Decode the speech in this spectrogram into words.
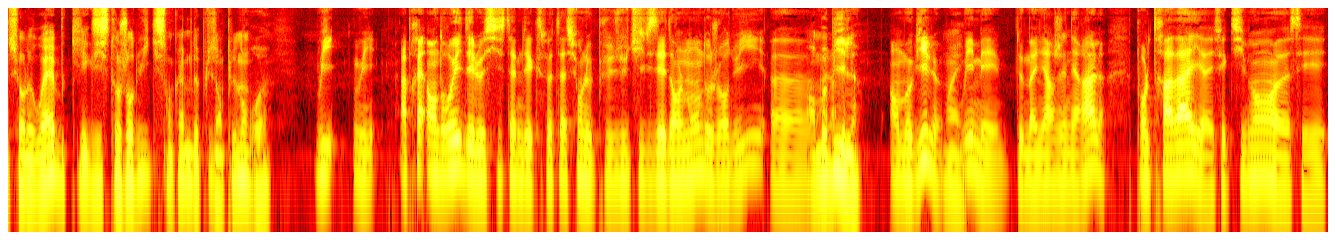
sur le web qui existent aujourd'hui, qui sont quand même de plus en plus nombreux. Oui, oui. Après, Android est le système d'exploitation le plus utilisé dans le monde aujourd'hui. en mobile. En mobile, oui. mais de manière générale, pour le travail, effectivement, euh, c'est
